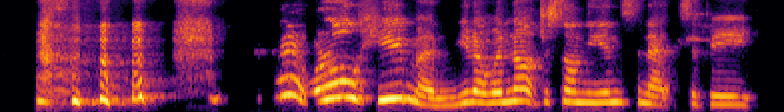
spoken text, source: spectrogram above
yeah, we're all human. You know, we're not just on the internet to be.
